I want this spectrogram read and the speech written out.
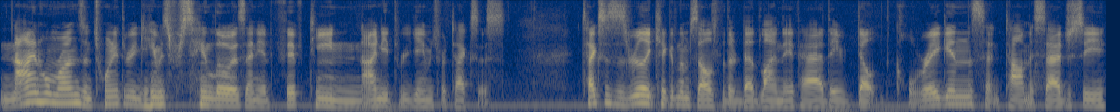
9 home runs in 23 games for St. Louis, and he had 15 93 games for Texas. Texas is really kicking themselves for their deadline they've had. They've dealt Cole Ragans and Thomas Saggese.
